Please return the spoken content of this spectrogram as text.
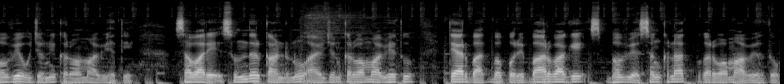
ભવ્ય ઉજવણી કરવામાં આવી હતી. સવારે સુંદર કાંડનું આયોજન કરવામાં આવ્યું હતું. ત્યારબાદ બપોરે બાર વાગે ભવ્ય શંખનાદ કરવામાં આવ્યો હતો.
